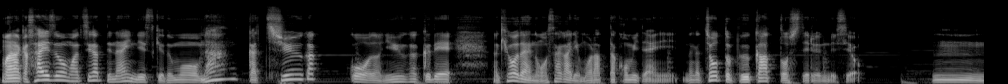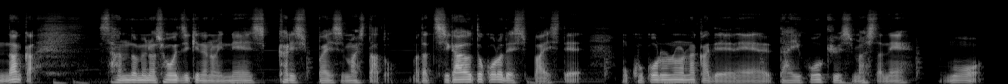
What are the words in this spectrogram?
まあなんかサイズも間違ってないんですけども、なんか中学校の入学で、兄弟のお下がりもらった子みたいに、なんかちょっとブカッとしてるんですよ。うーん、なんか、3度目の正直なのにね、しっかり失敗しましたと。また違うところで失敗して、もう心の中でね、大号泣しましたね。も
